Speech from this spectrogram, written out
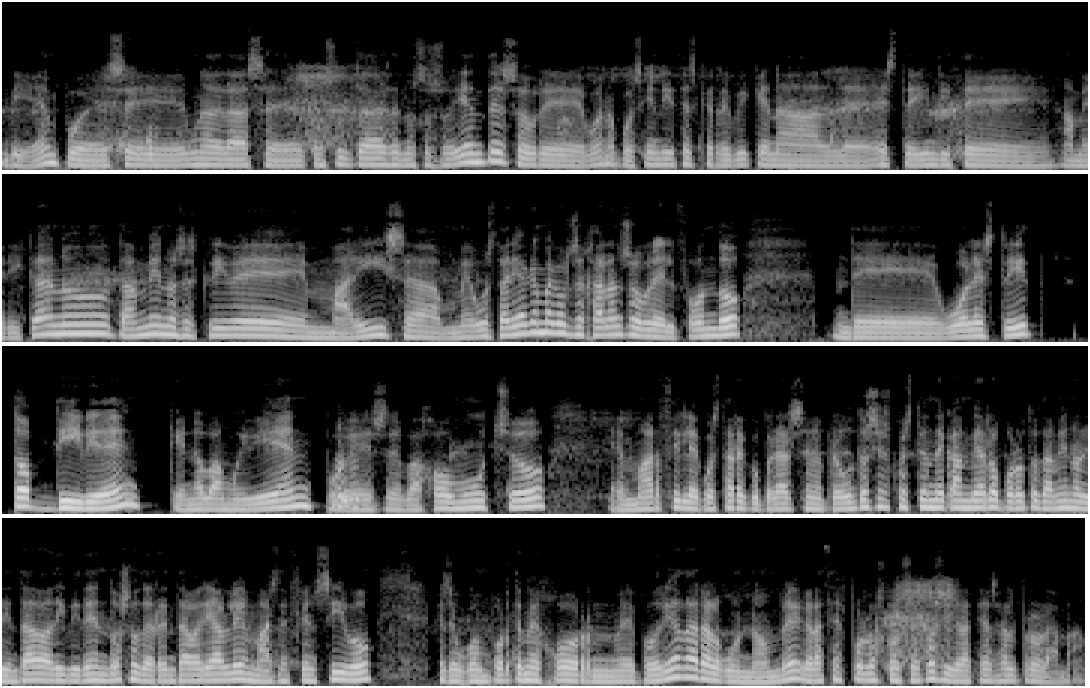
Bien, pues eh, una de las eh, consultas de nuestros oyentes sobre, bueno, pues índices que repiquen al eh, este índice americano. También nos escribe Marisa. Me gustaría que me aconsejaran sobre el fondo de Wall Street Top Dividend, que no va muy bien, pues bajó mucho en marzo y le cuesta recuperarse. Me pregunto si es cuestión de cambiarlo por otro también orientado a dividendos o de renta variable más defensivo, que se comporte mejor. ¿Me podría dar algún nombre? Gracias por los consejos y gracias al programa.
